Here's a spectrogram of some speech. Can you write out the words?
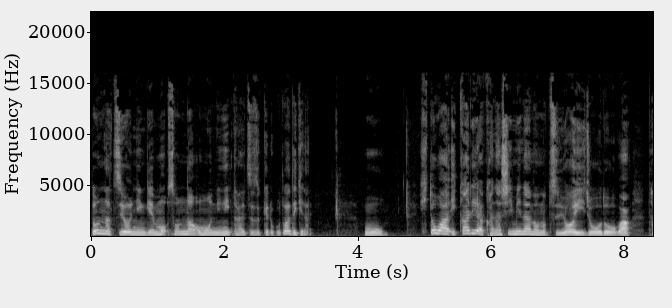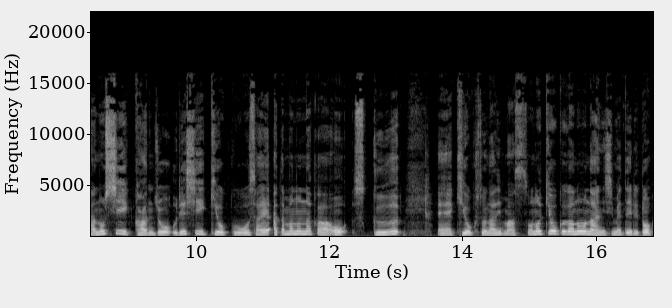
どんな強い人間もそんな重荷に耐え続けることはできない。お人は怒りや悲しみなどの強い情動は楽しい感情、嬉しい記憶を抑え頭の中を救うえー、記憶となります。その記憶が脳内に占めていると、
